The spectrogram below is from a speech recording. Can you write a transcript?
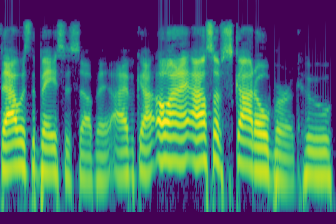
that was the basis of it. I've got. Oh, and I also have Scott Oberg, who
